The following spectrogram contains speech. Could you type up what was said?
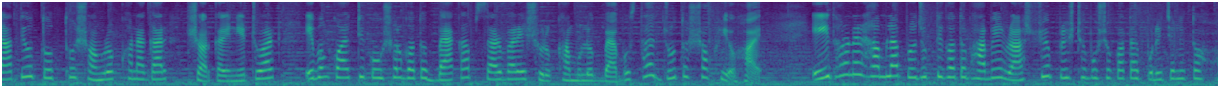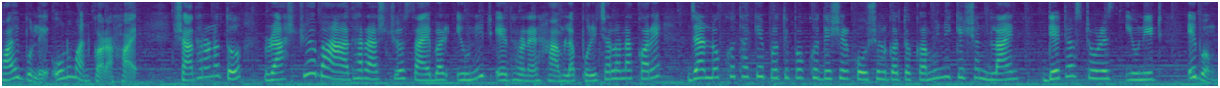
জাতীয় তথ্য সংরক্ষণাগার, সরকারি নেটওয়ার্ক এবং কয়েকটি কৌশলগত ব্যাকআপ সার্ভারের সুরক্ষামূলক ব্যবস্থা দ্রুত সক্রিয় হয়। এই ধরনের হামলা প্রযুক্তিগতভাবে রাষ্ট্রীয় পৃষ্ঠপোষকতায় পরিচালিত হয় বলে অনুমান করা হয়। সাধারণত রাষ্ট্রীয় বা আধা রাষ্ট্রীয় সাইবার ইউনিট এ ধরনের হামলা পরিচালনা করে, যার লক্ষ্য থাকে প্রতিপক্ষ দেশের কৌশলগত communication line, data storage unit এবং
